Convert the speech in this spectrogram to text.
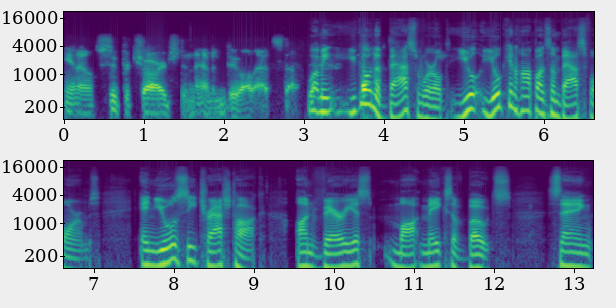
you know supercharged and having to do all that stuff. Well, I mean, you go in the bass world, you you can hop on some bass forums, and you will see trash talk on various mo- makes of boats, saying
